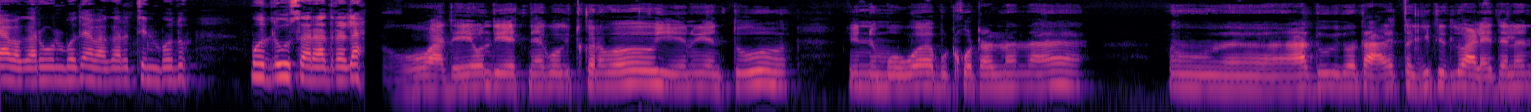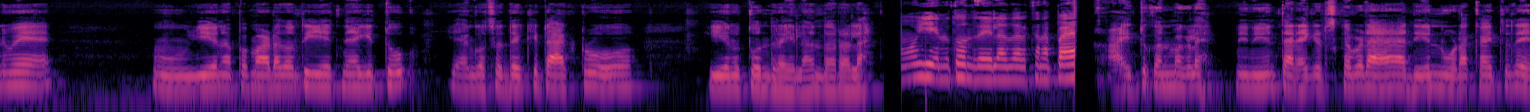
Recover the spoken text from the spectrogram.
ಯಾವಾಗಾರು ಉಣ್ಬೋದು ಯಾವಾಗಾರು ತಿನ್ಬೋದು. ಮೊದಲು ಹುಷಾರಾದ್ರಲ್ಲ. ಅದೇ ಒಂದು ಏತ್ನ್ಯಾಗ ಹೋಗಿತ್ತು ಕಣವೋ ಏನು ಎಂತು? ಇನ್ನು ಮೂವ ಬಿಟ್ಕೊಟ್ಟಳು ನನ್ನ. ಅದು ಇದು ಅಂತ ಹಳೆ ತೆಗಿತಿದ್ಲು ಹಳೆದೆಲ್ಲನೂ ಏನಪ್ಪ ಮಾಡೋದು ಅಂತ ಯೋಚನೆ ಆಗಿತ್ತು ಹೆಂಗೋ ಸದ್ಯಕ್ಕೆ ಡಾಕ್ಟ್ರು ಏನು ತೊಂದರೆ ಇಲ್ಲ ಅಂದವರಲ್ಲ ಏನು ತೊಂದರೆ ಇಲ್ಲ ಅಂದ್ರೆ ಕಣಪ್ಪ. ಆಯಿತು ಕಣ್ಮಗಳೇ ನೀನೇನು ತಲೆಗೆಡ್ಸ್ಕೊಬೇಡ ಅದೇನು ನೋಡೋಕ್ಕಾಯ್ತದೆ.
